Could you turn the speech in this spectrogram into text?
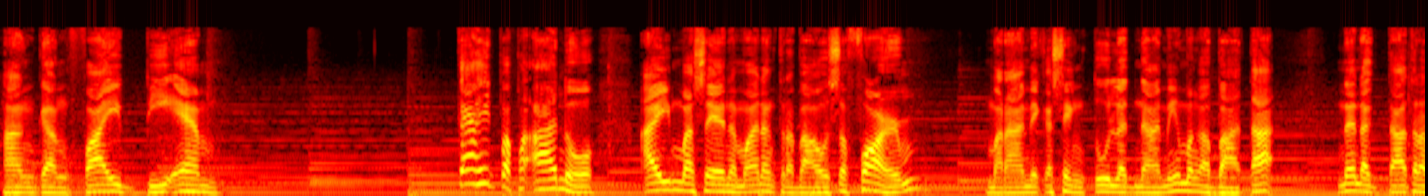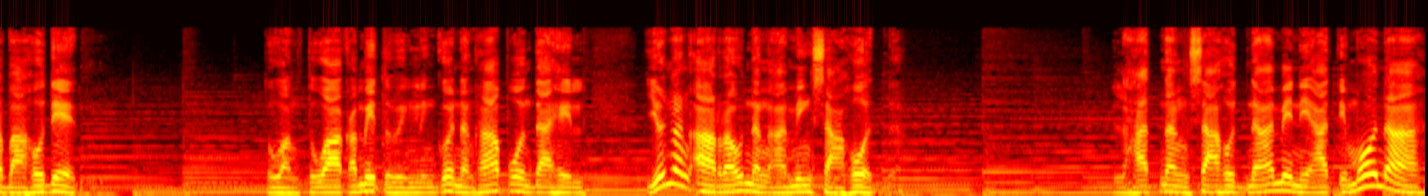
hanggang 5pm. Kahit papaano ay masaya naman ang trabaho sa farm Marami kasing tulad namin mga bata na nagtatrabaho din. Tuwang-tuwa kami tuwing linggo ng hapon dahil yun ang araw ng aming sahod. Lahat ng sahod namin ni Ate Mona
